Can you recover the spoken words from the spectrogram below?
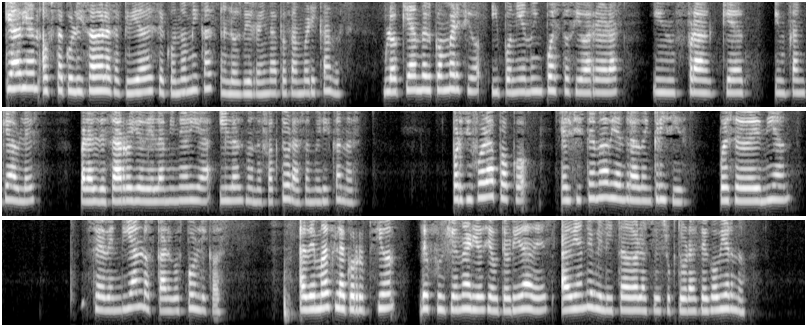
que habían obstaculizado las actividades económicas en los virreinatos americanos, bloqueando el comercio y poniendo impuestos y barreras infranqueables para el desarrollo de la minería y las manufacturas americanas. Por si fuera poco, el sistema había entrado en crisis, pues se vendían, se vendían los cargos públicos. Además, la corrupción de funcionarios y autoridades habían debilitado las estructuras de gobierno.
